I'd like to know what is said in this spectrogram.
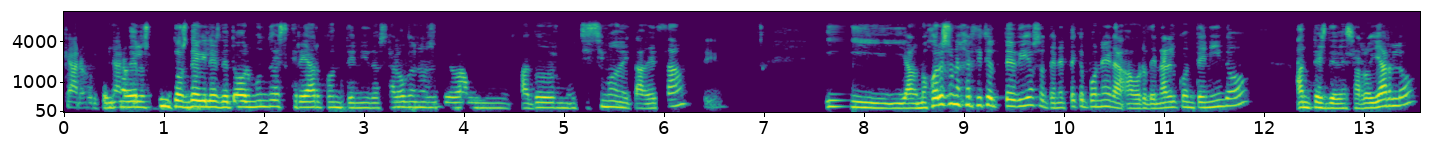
Claro, Porque uno de los puntos débiles de todo el mundo es crear contenido, es algo que nos lleva a todos muchísimo de cabeza. Y, a lo mejor es un ejercicio tedioso tenerte que poner a, ordenar el contenido antes de desarrollarlo,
